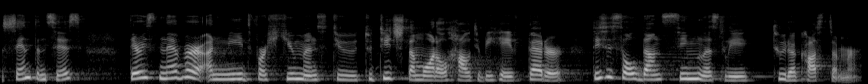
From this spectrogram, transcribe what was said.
sentences, there is never a need for humans to, to teach the model how to behave better. This is all done seamlessly to the customer.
